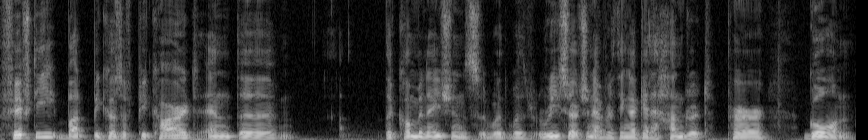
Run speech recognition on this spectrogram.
50, but because of Picard and the the combinations with, with research and everything, I get 100 per Gorn.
